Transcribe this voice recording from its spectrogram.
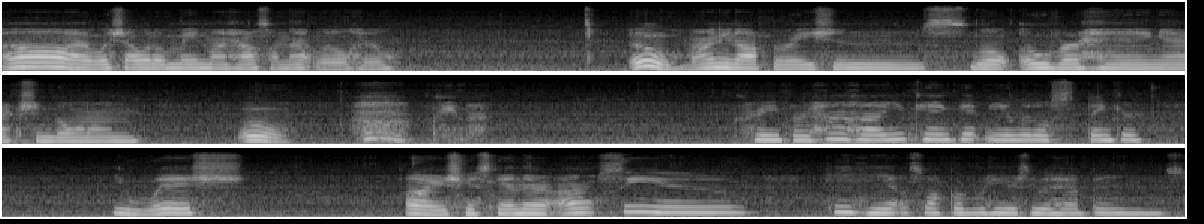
Oh, I wish I would have made my house on that little hill. Ooh, mining operations, little overhang action going on. Ooh, creeper. Creeper, haha, you can't get me, little stinker. You wish. Oh, you're just gonna stand there? I don't see you. Let's walk over here, see what happens.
